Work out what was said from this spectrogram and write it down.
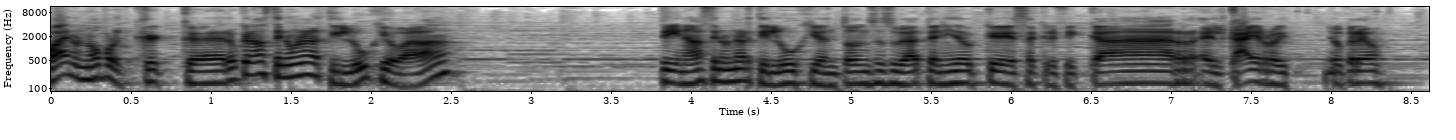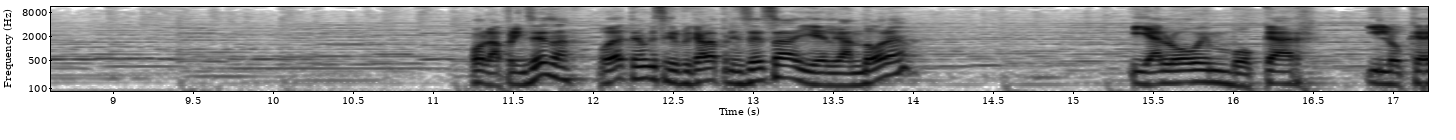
Bueno, no, porque creo que nada más tenía un artilugio, ¿verdad? Sí, nada más tenía un artilugio, entonces hubiera tenido que sacrificar el Kairoid, yo creo. O la princesa. Hubiera tenido que sacrificar a la princesa y el Gandora y ya luego invocar. Y lo que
